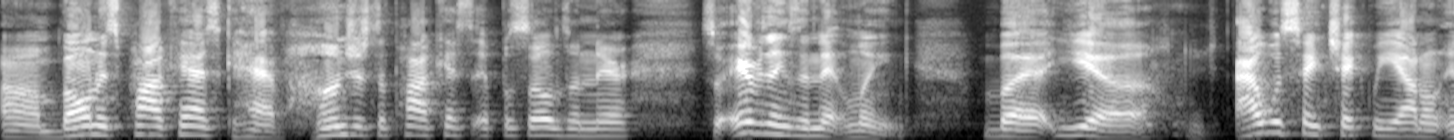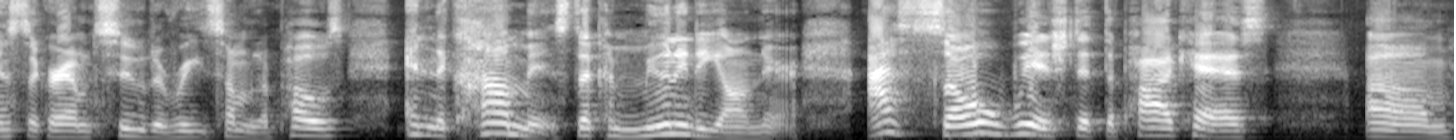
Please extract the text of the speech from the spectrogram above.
um, bonus podcast. Can have hundreds of podcast episodes on there, so everything's in that link. But yeah, I would say check me out on Instagram too to read some of the posts and the comments, the community on there. I so wish that the podcast um,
